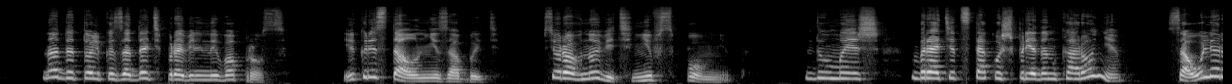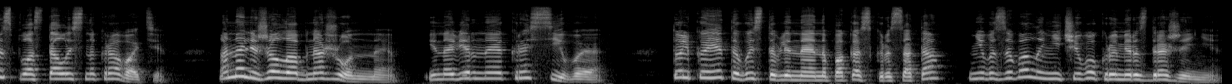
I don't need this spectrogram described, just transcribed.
Надо только задать правильный вопрос. И кристалл не забыть. Все равно ведь не вспомнит. «Думаешь, братец так уж предан короне?» Сауля распласталась на кровати. Она лежала обнаженная и, наверное, красивая, только эта выставленная на показ красота не вызывала ничего, кроме раздражения.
